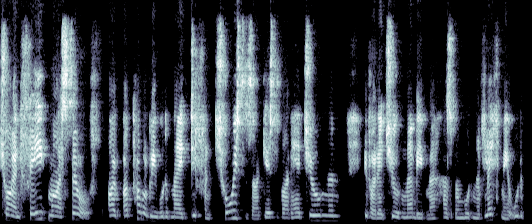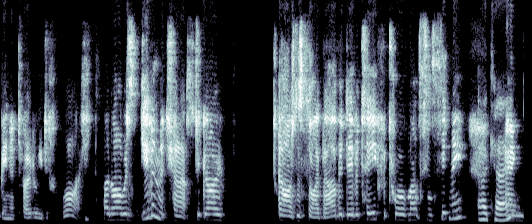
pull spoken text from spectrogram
try and feed myself, I, I, probably would have made different choices, I guess, if I'd had children. And if I'd had children, maybe my husband wouldn't have left me. It would have been a totally different life. But I was given the chance to go. I was a Sai Baba devotee for 12 months in Sydney. Okay. And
